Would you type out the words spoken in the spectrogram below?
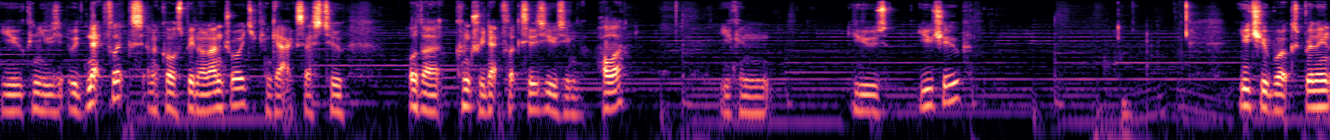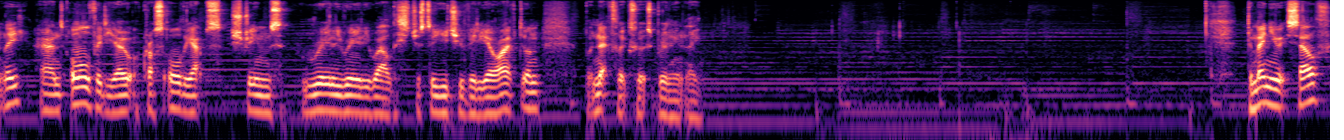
You can use it with Netflix and of course being on Android you can get access to other country Netflixes using Hola. You can use YouTube. YouTube works brilliantly and all video across all the apps streams really really well. This is just a YouTube video I've done but Netflix works brilliantly. The menu itself,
